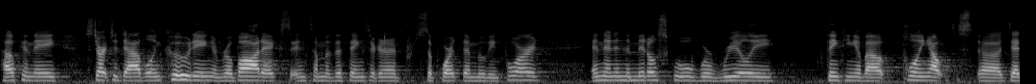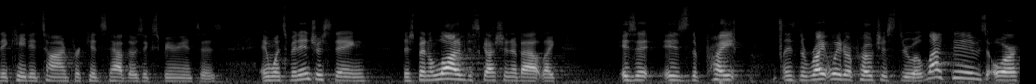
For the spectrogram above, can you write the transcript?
How can they start to dabble in coding and robotics and some of the things that are going to support them moving forward? And then in the middle school, we're really thinking about pulling out uh, dedicated time for kids to have those experiences. And what's been interesting there's been a lot of discussion about like, is it is the right is the right way to approach this through electives or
